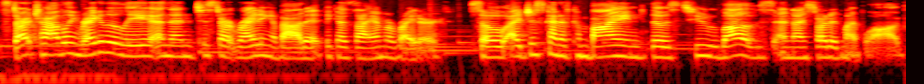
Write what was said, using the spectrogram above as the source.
start traveling regularly and then to start writing about it because I am a writer. So I just kind of combined those two loves and I started my blog.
